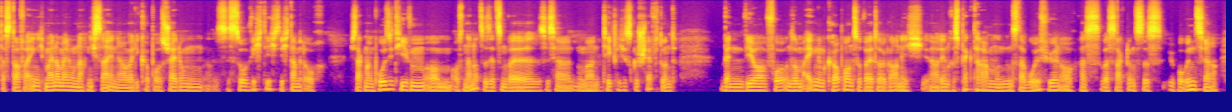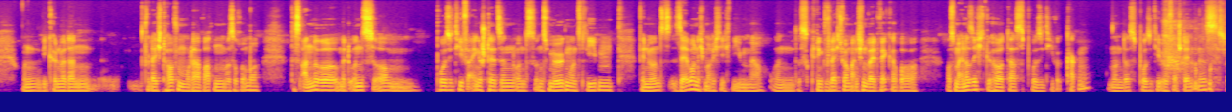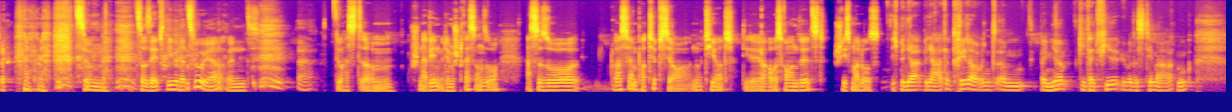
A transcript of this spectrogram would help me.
das darf eigentlich meiner Meinung nach nicht sein, ja, weil die Körperausscheidung, es ist so wichtig, sich damit auch, ich sag mal, im Positiven ähm, auseinanderzusetzen, weil es ist ja nun mal ein tägliches Geschäft und wenn wir vor unserem eigenen Körper und so weiter gar nicht ja, den Respekt haben und uns da wohlfühlen auch, was, was sagt uns das über uns, ja? Und wie können wir dann vielleicht hoffen oder erwarten, was auch immer, dass andere mit uns ähm, positiv eingestellt sind, uns, uns mögen, uns lieben, wenn wir uns selber nicht mal richtig lieben, ja. Und das klingt vielleicht für manchen weit weg, aber aus meiner Sicht gehört das positive Kacken und das positive Verständnis zum, zur Selbstliebe dazu, ja. Und du hast ähm, schon erwähnt mit dem Stress und so. Hast du so, du hast ja ein paar Tipps ja notiert, die du ja raushauen willst. Schieß mal los. Ich bin ja, bin ja Atemtrainer und ähm, bei mir geht halt viel über das Thema Atmung.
